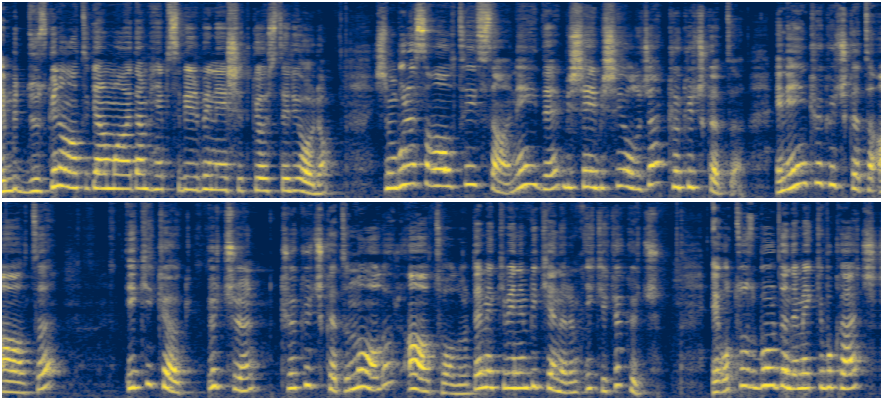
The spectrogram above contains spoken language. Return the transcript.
E bir düzgün altıgen madem hepsi birbirine eşit gösteriyorum. Şimdi burası 6 ise neydi? Bir şey bir şey olacak kök 3 katı. E neyin kök 3 katı 6? 2 kök 3'ün kök 3 katı ne olur? 6 olur. Demek ki benim bir kenarım 2 kök 3. E 30 burada demek ki bu kaç?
